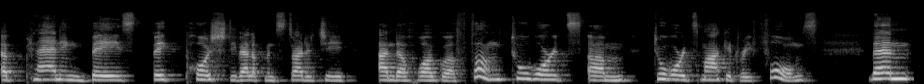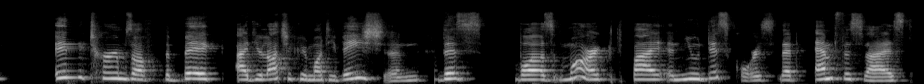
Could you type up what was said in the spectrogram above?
a planning based big push development strategy under Hua Guofeng towards, um, towards market reforms, then in terms of the big ideological motivation, this was marked by a new discourse that emphasized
